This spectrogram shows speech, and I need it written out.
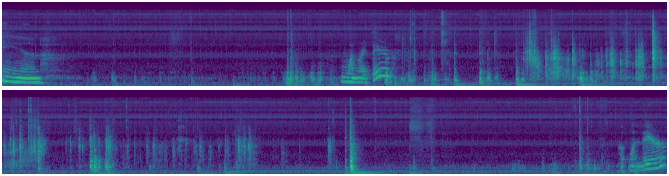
And one right there. Put one there.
